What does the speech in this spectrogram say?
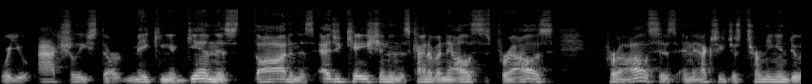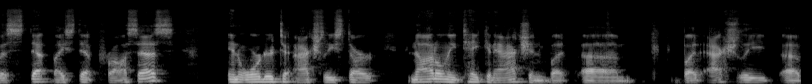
where you actually start making again this thought and this education and this kind of analysis paralysis paralysis and actually just turning into a step by step process in order to actually start not only taking action but um, but actually uh,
